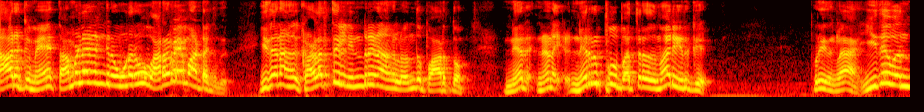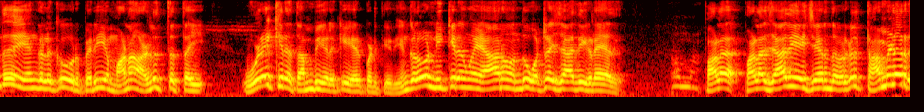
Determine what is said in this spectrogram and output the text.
யாருக்குமே தமிழன் என்கிற உணர்வு வரவே மாட்டேங்குது. இதை நாங்கள் களத்தில் நின்று நாங்கள் வந்து பார்த்தோம். நெருப்பு பத்துறது மாதிரி இருக்குது புரியுதுங்களா? இது வந்து எங்களுக்கு ஒரு பெரிய மன அழுத்தத்தை உழைக்கிற தம்பிகளுக்கு ஏற்படுத்தியது. எங்களோடு நிற்கிறவங்க யாரும் வந்து ஒற்றை ஜாதி கிடையாது. பல பல ஜாதியைச் சேர்ந்தவர்கள் தமிழர்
